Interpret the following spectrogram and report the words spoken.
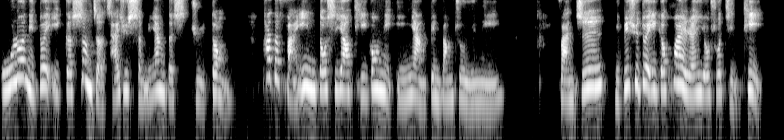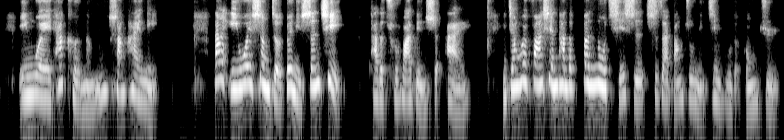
无论你对一个圣者采取什么样的举动，他的反应都是要提供你营养并帮助于你。反之，你必须对一个坏人有所警惕，因为他可能伤害你。当一位圣者对你生气，他的出发点是爱，你将会发现他的愤怒其实是在帮助你进步的工具。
